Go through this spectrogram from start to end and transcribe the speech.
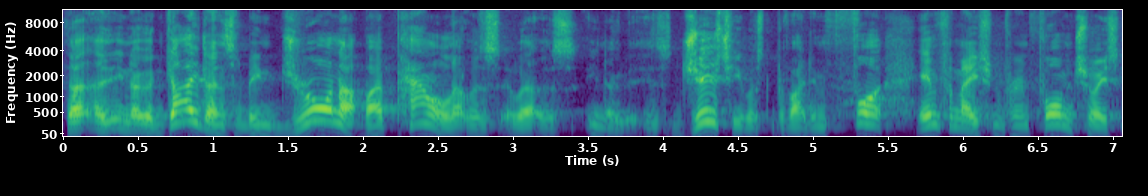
That, uh, you know, the guidelines had been drawn up by a panel that was, that was you know, its duty was to provide info information for informed choice,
